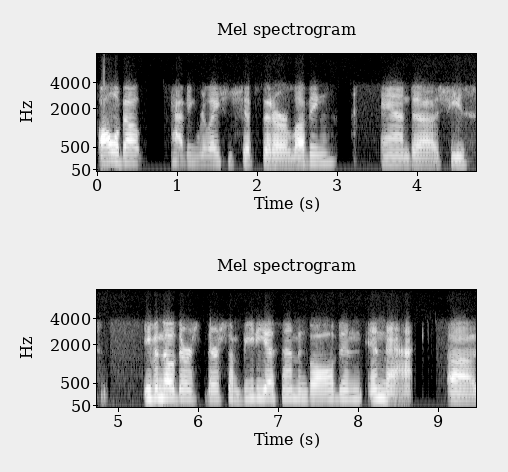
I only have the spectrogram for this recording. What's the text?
all about having relationships that are loving, and uh, she's even though there's there's some BDSM involved in in that uh,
